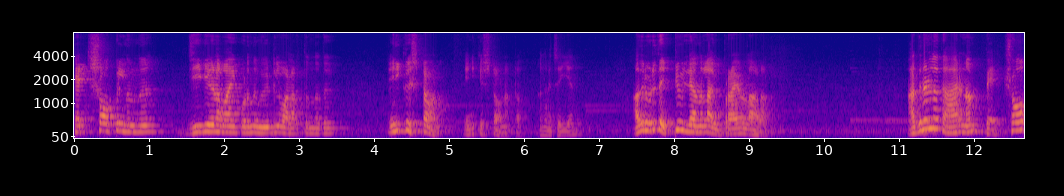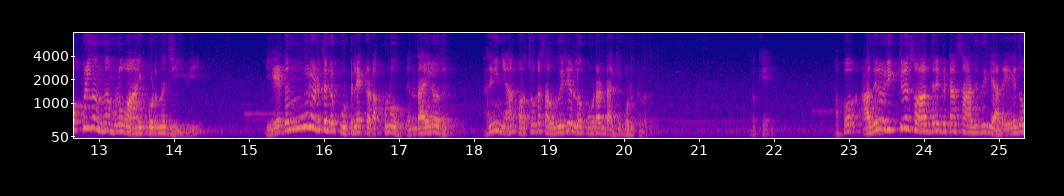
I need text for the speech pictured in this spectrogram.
പെറ്റ് ഷോപ്പിൽ നിന്ന് ജീവികളെ വാങ്ങിക്കൊടുന്ന് വീട്ടിൽ വളർത്തുന്നത് എനിക്കിഷ്ടമാണ്. എനിക്കിഷ്ടമാണ് കേട്ടോ അങ്ങനെ ചെയ്യാൻ. അതിനൊരു തെറ്റുമില്ല എന്നുള്ള അഭിപ്രായമുള്ള ആളാണ്. അതിനുള്ള കാരണം പെറ്റ് ഷോപ്പിൽ നിന്ന് നമ്മൾ വാങ്ങിക്കൊടുന്ന ജീവി ഏതെങ്കിലും ഒരുത്തന്റെ കൂട്ടിലേ കിടക്കുള്ളൂ. എന്തായാലും അത്. അതിന് ഞാൻ കുറച്ചുകൂടെ സൗകര്യമുള്ള കൂടെ ഉണ്ടാക്കി കൊടുക്കുന്നത് ഓക്കെ അപ്പോൾ അതിനൊരിക്കലും സ്വാതന്ത്ര്യം കിട്ടാൻ സാധ്യതയില്ല. അത് ഏതോ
